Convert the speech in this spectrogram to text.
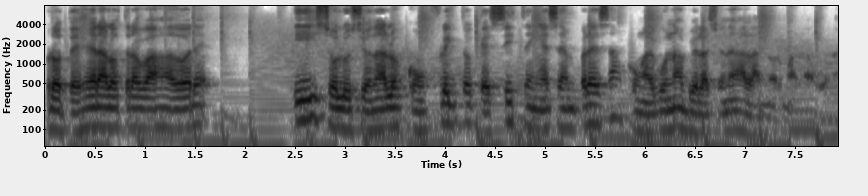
proteger a los trabajadores y solucionar los conflictos que existen en esa empresa con algunas violaciones a la norma laboral.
